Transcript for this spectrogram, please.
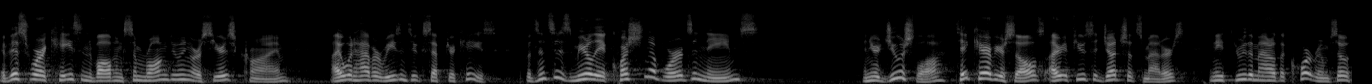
if this were a case involving some wrongdoing or a serious crime, I would have a reason to accept your case. But since it is merely a question of words and names, and your Jewish law, take care of yourselves. I refuse to judge such matters. And he threw them out of the courtroom. So,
